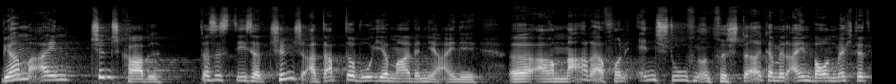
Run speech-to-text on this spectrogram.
Wir haben ein Cinch-Kabel. Das ist dieser Cinch-Adapter, wo ihr mal, wenn ihr eine äh, Armada von Endstufen und Verstärker mit einbauen möchtet,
